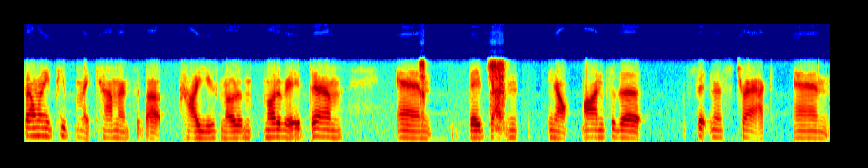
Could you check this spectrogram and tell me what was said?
so many people make comments about how you've motiv- motivated them, and they've gotten, you know, onto the fitness track and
